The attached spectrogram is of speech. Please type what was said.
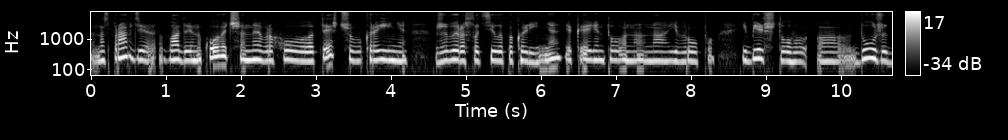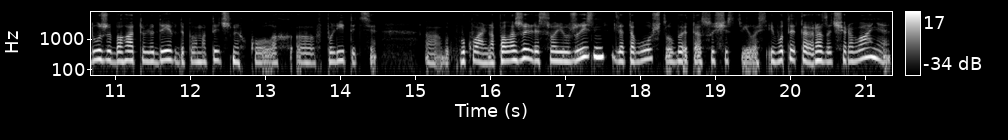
Насправді влада Януковича не враховувала те, що в Україні вже виросло ціле покоління, яке орієнтовано на Європу, і більш того, дуже дуже багато людей в дипломатичних колах, в політиці буквально положили свою жизнь для того, чтобы это осуществилось. И вот это разочарование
